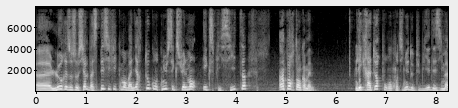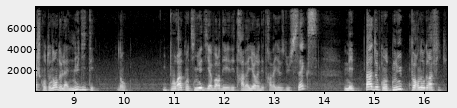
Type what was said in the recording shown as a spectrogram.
Euh, le réseau social va spécifiquement bannir tout contenu sexuellement explicite. Important quand même. Les créateurs pourront continuer de publier des images contenant de la nudité. Donc, il pourra continuer d'y avoir des travailleurs et des travailleuses du sexe, mais pas de contenu pornographique.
